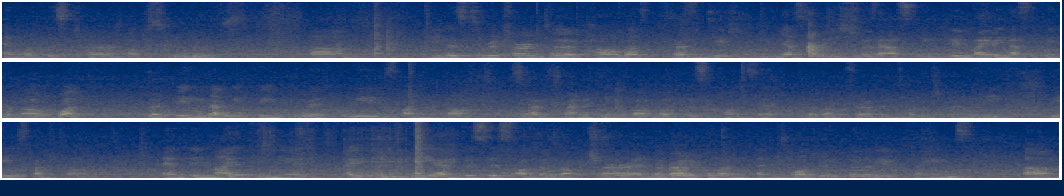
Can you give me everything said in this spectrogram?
and what this term obscures. Um, because to return to Paola's presentation from yesterday, she was asking, inviting us to think about what the thing that we think with leaves unthought. So I'm trying to think about what this concept, the rupture of intelligibility, leaves unthought. And in my opinion, I think the emphasis on the rupture and the radical un- unintelligibility of claims um,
